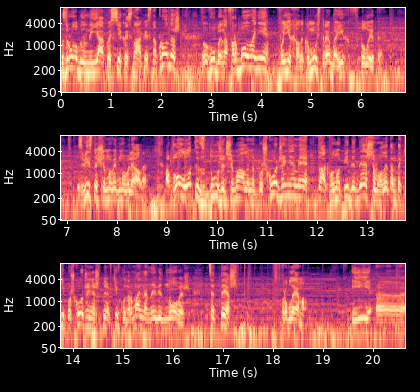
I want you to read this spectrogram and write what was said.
зроблені якось сікось накось на продаж, губи нафарбовані, поїхали, комусь треба їх втулити. Звісно, що ми відмовляли. Або лоти з дуже чималими пошкодженнями. Так, воно піде дешево, але там такі пошкодження, що ти автівку нормально не відновиш. Це теж проблема. І е,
